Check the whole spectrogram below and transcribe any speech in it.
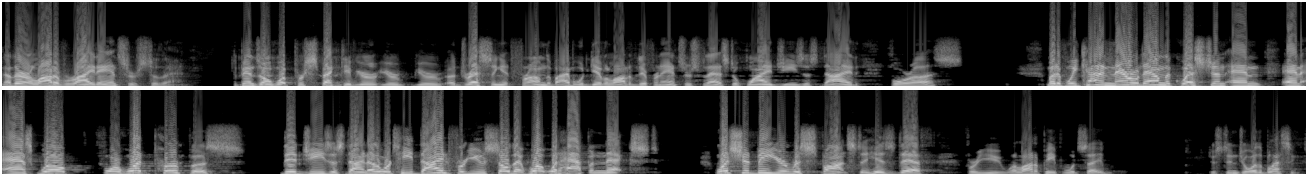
Now, there are a lot of right answers to that. Depends on what perspective you're, you're, you're addressing it from. The Bible would give a lot of different answers for that as to why Jesus died for us. But if we kind of narrow down the question and, and ask, well, for what purpose did Jesus die? In other words, He died for you so that what would happen next? What should be your response to His death for you? Well, a lot of people would say, just enjoy the blessings.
